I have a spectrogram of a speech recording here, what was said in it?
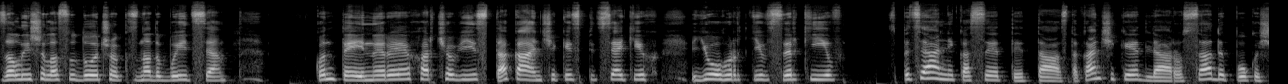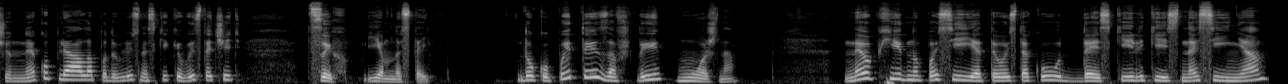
залишила судочок, знадобиться. Контейнери харчові, стаканчики з-під всяких йогуртів, сирків. Спеціальні касети та стаканчики для розсади поки що не купляла. Подивлюсь, наскільки вистачить цих ємностей. Докупити завжди можна. Необхідно посіяти ось таку десь кількість насіння,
